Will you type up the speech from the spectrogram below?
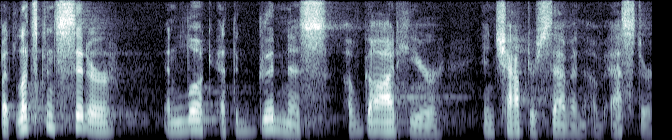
But let's consider and look at the goodness of God here in chapter 7 of Esther.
